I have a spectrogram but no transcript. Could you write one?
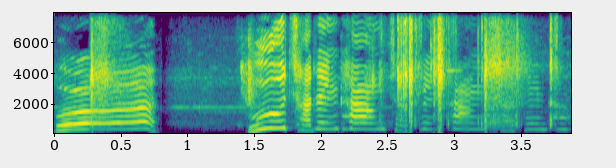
เฮ้ยเออชาเทงทางชาเทงทางชาเทงทาง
